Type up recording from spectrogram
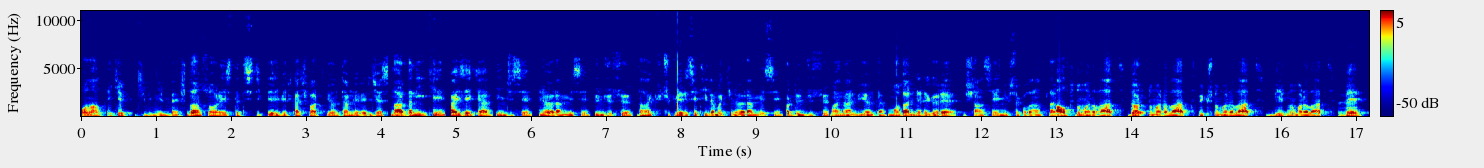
16 Ekim 2025. Bundan sonra istatistikleri birkaç farklı yöntemle vereceğiz. Bunlardan ilki pay zeka, ikincisi makine öğrenmesi, üçüncüsü daha küçük veri setiyle makine öğrenmesi, dördüncüsü manuel bir yöntem. Bu modellere göre şansı en yüksek olan atlar 6 numaralı at, 4 numaralı at, 3 numaralı at, 1 numaralı at ve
